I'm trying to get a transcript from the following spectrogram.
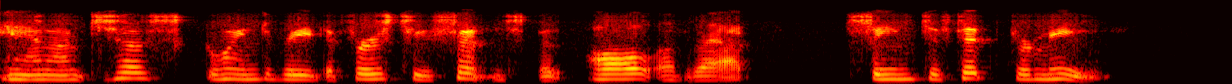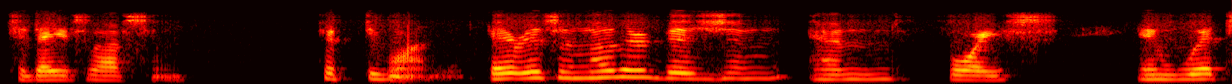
And I'm just going to read the first two sentences, but all of that seemed to fit for me, today's lesson. 51. There is another vision and voice in which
